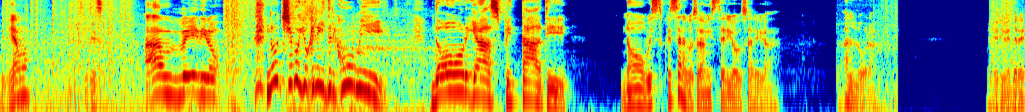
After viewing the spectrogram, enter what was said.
Vediamo. Ah, vedilo. Non ci voglio credere, come? No, raga, aspettate. No, questo, questa è una cosa misteriosa, raga. Allora. Voglio rivedere.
